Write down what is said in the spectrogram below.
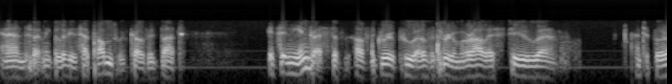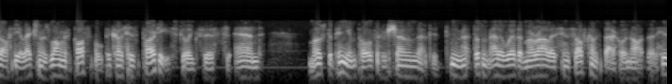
and certainly Bolivia's had problems with COVID, but it's in the interest of, of the group who overthrew Morales to uh, and to put off the election as long as possible because his party still exists and most opinion polls have shown that it doesn't matter whether Morales himself comes back or not, that his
